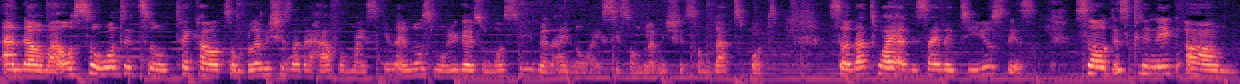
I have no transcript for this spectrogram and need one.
and um, I also wanted to take out some blemishes that I have on my skin. I know some of you guys will not see but I know I see some blemishes some dark spots. So that's why I decided to use this. So this Clinique um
